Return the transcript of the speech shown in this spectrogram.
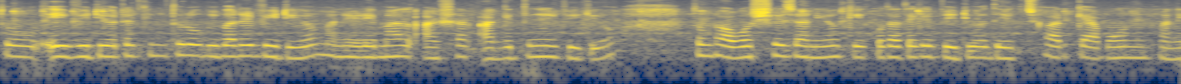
তো এই ভিডিওটা কিন্তু রবিবারের ভিডিও মানে রেমাল আসার আগের দিনের ভিডিও। তোমরা অবশ্যই জানিও কে কোথা থেকে ভিডিও দেখছ আর কেমন মানে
